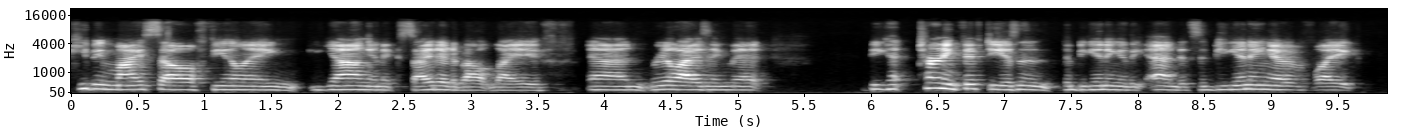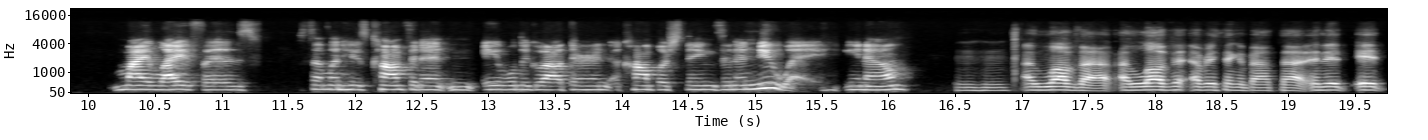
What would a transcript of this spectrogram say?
keeping myself feeling young and excited about life and realizing that be- turning 50 isn't the beginning of the end. It's the beginning of like my life as someone who's confident and able to go out there and accomplish things in a new way you know mm-hmm. i love that i love everything about that and it it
